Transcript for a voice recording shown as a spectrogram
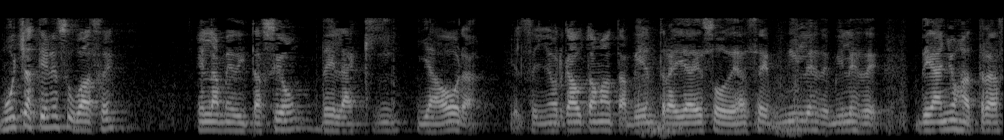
muchas tienen su base en la meditación del aquí y ahora. Y el señor Gautama también traía eso de hace miles de miles de, de años atrás,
